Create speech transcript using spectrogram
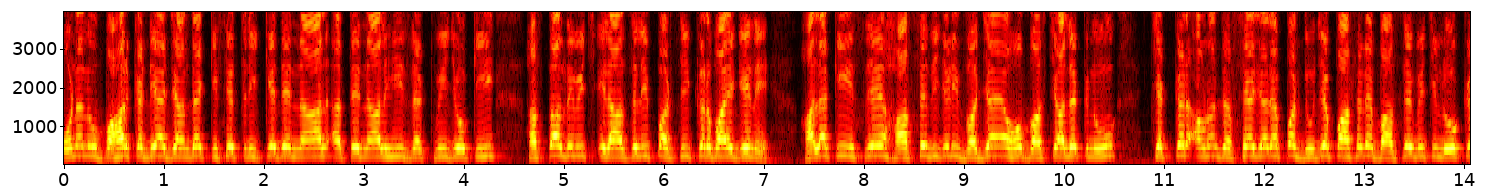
ਉਹਨਾਂ ਨੂੰ ਬਾਹਰ ਕੱਢਿਆ ਜਾਂਦਾ ਕਿਸੇ ਤਰੀਕੇ ਦੇ ਨਾਲ ਅਤੇ ਨਾਲ ਹੀ ਜ਼ਖਮੀ ਜੋ ਕਿ ਹਸਪਤਾਲ ਦੇ ਵਿੱਚ ਇਲਾਜ ਦੇ ਲਈ ਭਰਤੀ ਕਰਵਾਏ ਗਏ ਨੇ। ਹਾਲਾਂਕਿ ਇਸ ਦੇ ਹਾਦਸੇ ਦੀ ਜਿਹੜੀ ਵਜ੍ਹਾ ਹੈ, ਉਹ ਬੱਸ ਚਾਲਕ ਨੂੰ ਚੱਕਰ ਆਉਣਾ ਦੱਸਿਆ ਜਾ ਰਿਹਾ, ਪਰ ਦੂਜੇ ਪਾਸੇ ਜਿਹੜੇ ਬੱਸ ਦੇ ਵਿੱਚ ਲੋਕ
